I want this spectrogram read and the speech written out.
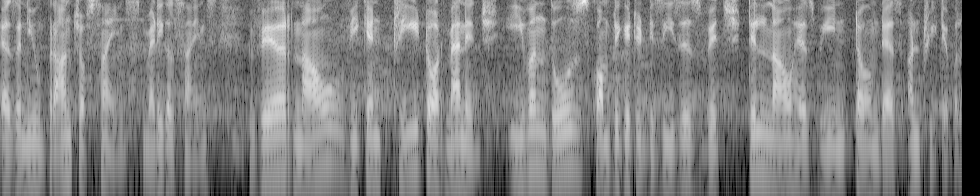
as a new branch of science, medical science, where now we can treat or manage even those complicated diseases which till now has been termed as untreatable.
